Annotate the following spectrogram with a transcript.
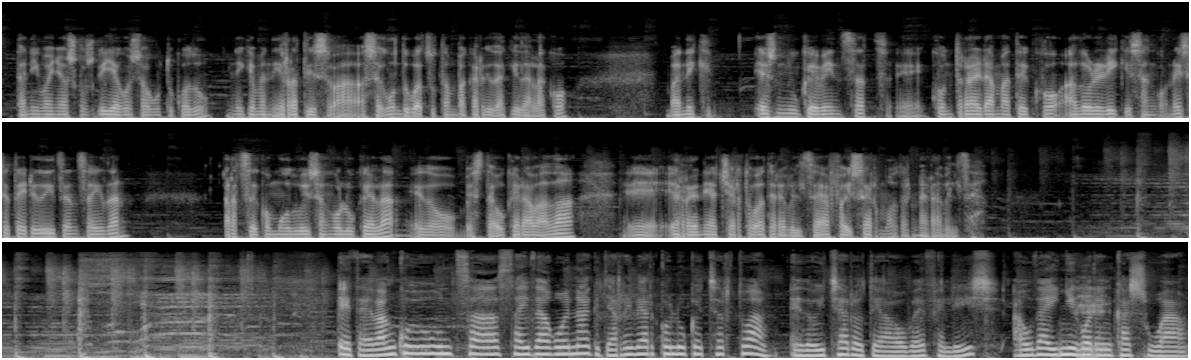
eta ni baino askoz gehiago ezagutuko du, nik hemen irratiz ba, segundu batzutan bakarrik daki dalako, ba nik ez nuke behintzat e, kontra eramateko adorerik izango. Naiz eta iruditzen zaidan, hartzeko modu izango lukeela, edo beste aukera bada, e, RNA txerto bat erabiltzea, Pfizer Moderna erabiltzea. Eta ebankuntza zaidagoenak jarri beharko luke txertoa, edo itxarotea hobe, Felix? Hau da inigoren Eh. kasua,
